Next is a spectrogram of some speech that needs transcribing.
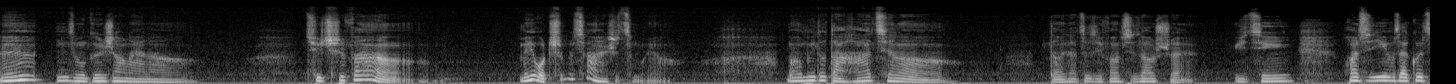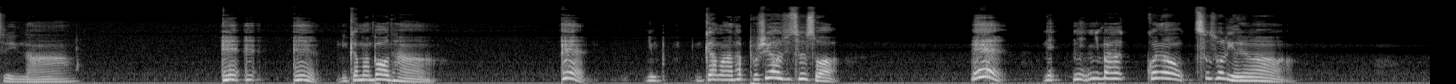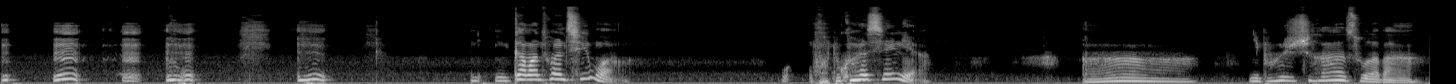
嗯，你怎么跟上来了？去吃饭啊？没有，我吃不下还是怎么样？猫咪都打哈欠了。等一下，自己放洗澡水、浴巾，换洗衣服在柜子里拿。哎哎哎，你干嘛抱它？哎，你你干嘛？它不是要去厕所？哎，你你你把它关到厕所里了？嗯嗯嗯。你你干嘛突然亲我？我我不关心你。啊，你不会是吃他的醋了吧？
